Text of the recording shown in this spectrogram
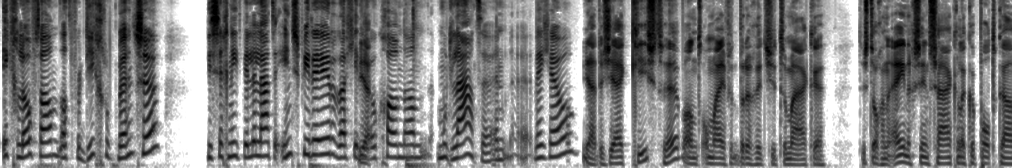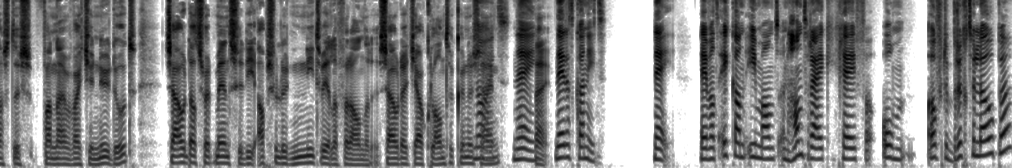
ik geloof dan dat voor die groep mensen die zich niet willen laten inspireren, dat je die Ja. ook gewoon dan moet laten. En eh, weet je wel? Ja, dus jij kiest, hè, want om even het bruggetje te maken. Het is toch een enigszins zakelijke podcast. Dus van naar wat je nu doet. Zou dat soort mensen die absoluut niet willen veranderen, zou dat jouw klanten kunnen zijn? Nee. Nee. nee. dat kan niet. Nee. Nee, want ik kan iemand een handreiking geven om over de brug te lopen.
